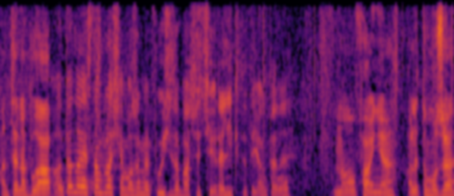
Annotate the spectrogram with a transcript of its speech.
antena była, Antena jest tam w lesie, możemy pójść zobaczyć relikty tej anteny. no fajnie, ale to może...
